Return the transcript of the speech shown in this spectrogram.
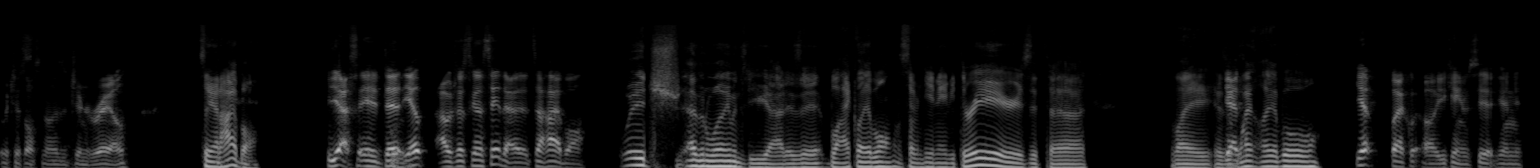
which is also known as a ginger ale. So you got highball. Yes, it did. Yep, I was just gonna say that it's a highball. Which Evan Williams do you got? Is it Black Label 1783 or is it the like is Yeah. it White Label? Yep, black. Oh, you can't even see it, can you?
